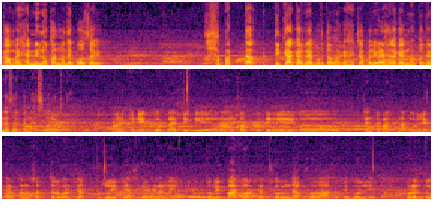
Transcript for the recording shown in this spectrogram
कामं ह्यांनी लोकांमध्ये पोचावीत हा फक्त टीका करण्यापुरता भाग आहे. ह्याच्या पलीकडे ह्याला काही महत्त्व देण्यासारखं नाही असं मला वाटतं. आणखीन एक गोष्ट अशी की राम सातपुतेंनी त्यांच्या भाषणात उल्लेख करताना सत्तर वर्षात जो इतिहास घडला नाही तो मी पाच वर्षात करून दाखवला असं ते बोलले. परंतु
